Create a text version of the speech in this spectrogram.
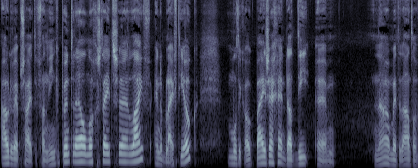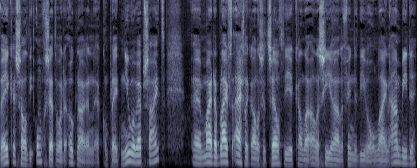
oude website van Nienke.nl nog steeds eh, live. En dat blijft die ook. Moet ik ook bij zeggen dat die, ehm, nou met een aantal weken, zal die omgezet worden ook naar een eh, compleet nieuwe website. Eh, maar daar blijft eigenlijk alles hetzelfde. Je kan daar alle sieraden vinden die we online aanbieden.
